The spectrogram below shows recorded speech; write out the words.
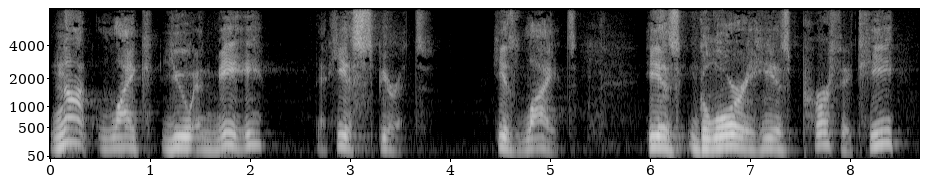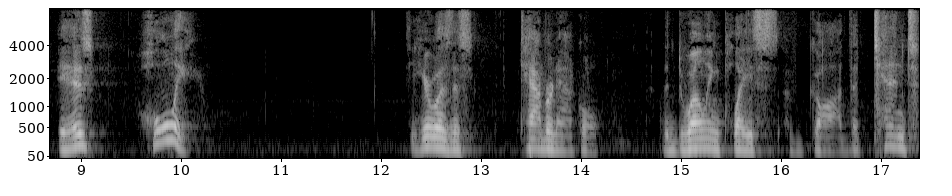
not like you and me, that He is spirit, He is light, He is glory, He is perfect, He is holy. See, here was this tabernacle, the dwelling place of God, the tent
